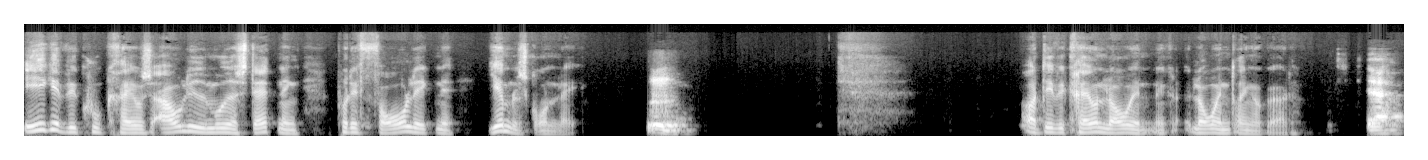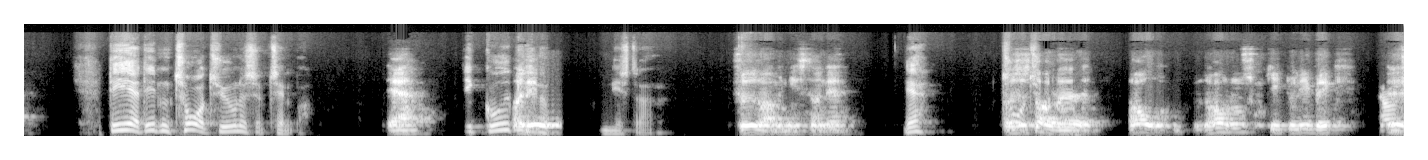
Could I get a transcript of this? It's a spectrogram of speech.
ikke vil kunne kræves aflivet mod erstatning på det foreliggende hjemmelsgrundlag. Mm. Og det vil kræve en lovændring, lovændring at gøre det. Ja. Det her, det er den 22. september. Ja. Det er godkendt ministeren. Fødevareministeren, ja. Ja. Og så står der, hov, hov, nu gik du lige væk. Øh,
